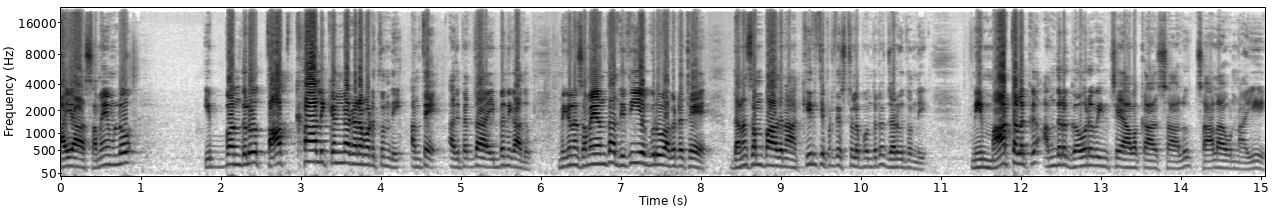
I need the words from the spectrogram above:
ఆయా సమయంలో ఇబ్బందులు తాత్కాలికంగా కనబడుతుంది. అంతే అది పెద్ద ఇబ్బంది కాదు. మిగిలిన సమయంతా ద్వితీయ గురువు ఒకటచే ధన సంపాదన కీర్తి ప్రతిష్టలు పొందడం జరుగుతుంది. మీ మాటలకు అందరూ గౌరవించే అవకాశాలు చాలా ఉన్నాయి.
